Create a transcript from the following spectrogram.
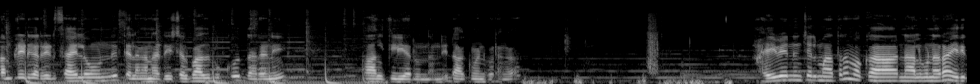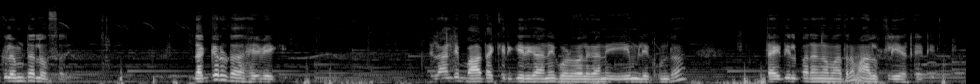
కంప్లీట్గా రెడ్ స్థాయిలో ఉంది Telangana digital passbook Dharani all clear ఉందండి డాక్యుమెంట్ పరంగా. హైవే నుంచి వెళ్ళి మాత్రం ఒక నాలుగున్నర ఐదు కిలోమీటర్లు వస్తుంది. దగ్గర ఉంటుంది హైవేకి. ఎలాంటి బాట కిరికిరి కానీ గొడవలు కానీ ఏం లేకుండా టైటిల్ పరంగా మాత్రం ఆల్ క్లియర్ టైటిల్.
